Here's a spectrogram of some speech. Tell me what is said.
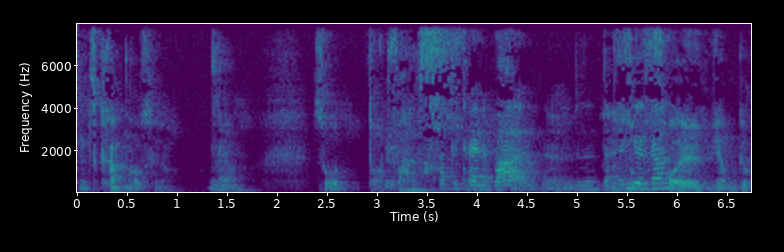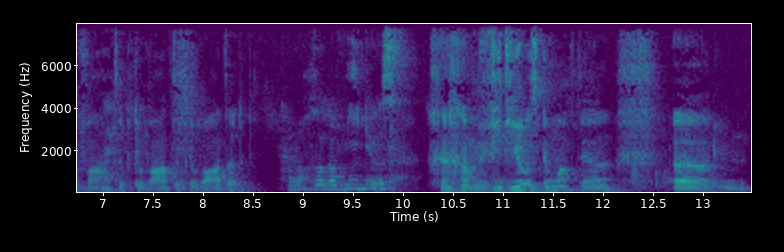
ins Krankenhaus gegangen. Ja. Ja. So, dort war das Hatte keine Wahl. Ne? Wir sind da so hingegangen, voll. Wir haben gewartet, gewartet, gewartet. haben auch sogar Videos. haben Videos gemacht, ja. Ähm,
